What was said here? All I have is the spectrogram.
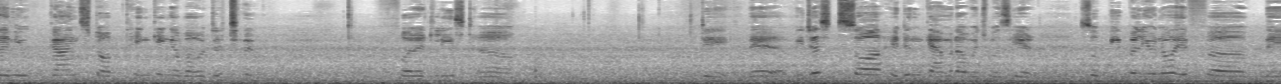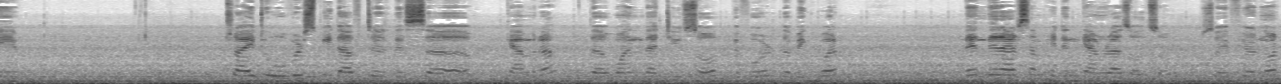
then you can't stop thinking about it for at least a day. There, we just saw a hidden camera which was here. So people, you know, if uh, they try to overspeed after this uh, camera, the one that you saw before, the big one, then there are some hidden cameras also. So if you're not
